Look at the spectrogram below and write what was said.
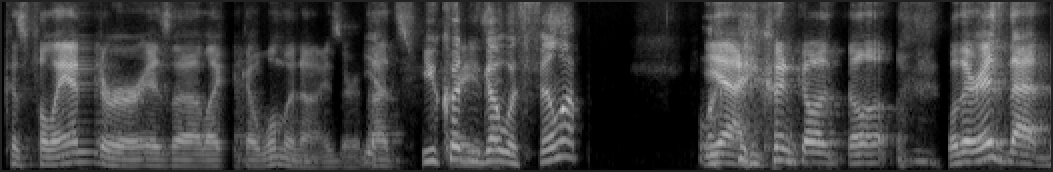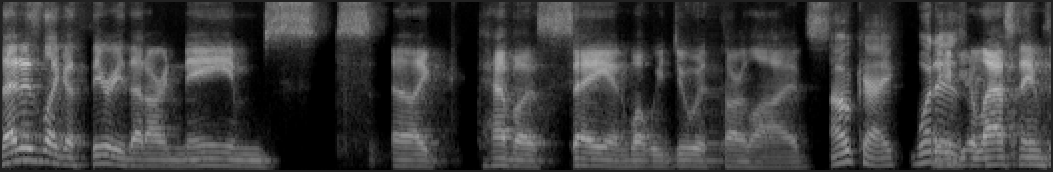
because philanderer is a like a womanizer. Yeah. That's You couldn't go with Philip. Yeah, you couldn't go. Well, there is that. That is like a theory that our names uh, like have a say in what we do with our lives. Okay, what Like, is if your last name's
